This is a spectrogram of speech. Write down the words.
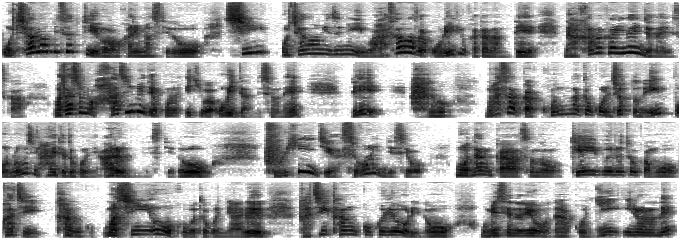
お茶の水って言えばわかりますけど、新お茶の水にわざわざ降りる方なんてなかなかいないんじゃないですか。私も初めてこの駅は降りたんですよね。で、あの、まさかこんなところに、ちょっとね、一本路地入ったところにあるんですけど、雰囲気がすごいんですよ。もうなんか、そのテーブルとかもガチ韓国、まあ、新大久保とこにあるガチ韓国料理のお店のような、こう銀色のね、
